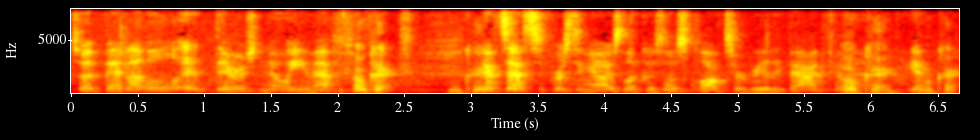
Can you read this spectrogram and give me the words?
So at bed level, it, there's no EMF Okay. effect. Okay. Yeah, so that's the first thing I always look because those clocks are really bad for that. Okay. Yeah. Okay.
